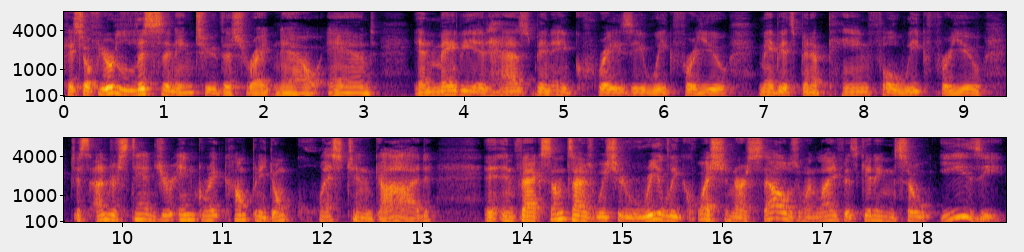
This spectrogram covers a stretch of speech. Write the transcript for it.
Okay, so if you're listening to this right now and and maybe it has been a crazy week for you. Maybe it's been a painful week for you. Just understand you're in great company. Don't question God. In fact, sometimes we should really question ourselves when life is getting so easy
